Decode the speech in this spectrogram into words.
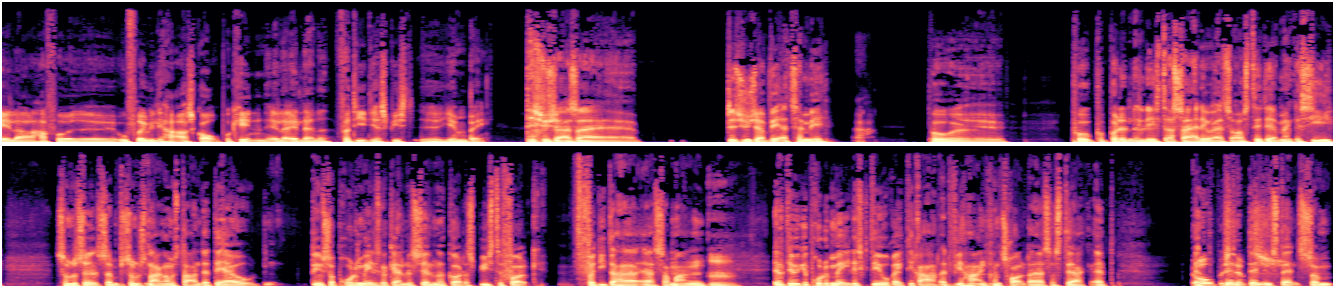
eller har fået øh, ufrivillig harskov på kinden, eller et eller andet, fordi de har spist øh, hjemmebag. Det synes jeg altså er, det synes jeg er værd at tage med Ja. på, øh, på, på, på den der liste. Og så er det jo altså også det der, man kan sige, som du selv, som, som du snakker om i starten, der, det er jo det er jo så problematisk at gerne vil sælge noget godt at spise til folk, fordi der er så mange Mm. Eller det er jo ikke problematisk, det er jo rigtig rart, at vi har en kontrol, der er så stærk, at, Jo, at den, den instans, som,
